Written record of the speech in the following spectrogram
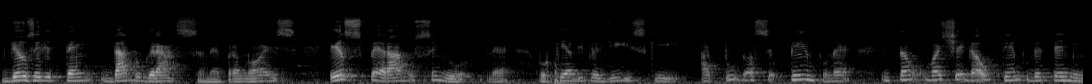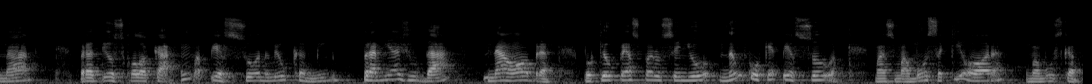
Deus ele tem dado graça, né, para nós esperar no Senhor, né? Porque a Bíblia diz que há tudo a seu tempo, né? Então vai chegar o tempo determinado para Deus colocar uma pessoa no meu caminho para me ajudar na obra, porque eu peço para o Senhor não qualquer pessoa, mas uma moça que ora, uma moça,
